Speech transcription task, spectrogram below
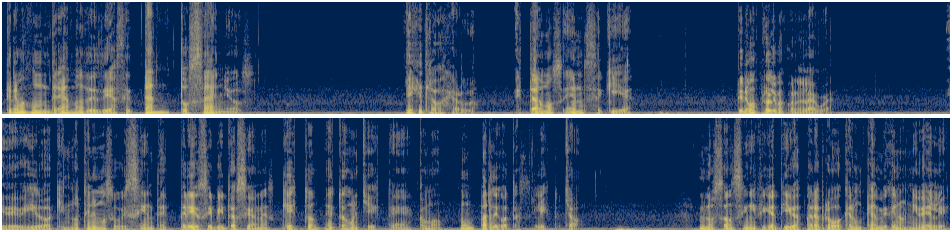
Tenemos un drama desde hace tantos años. Y hay que trabajarlo. Estamos en sequía. Tenemos problemas con el agua. Y debido a que no tenemos suficientes precipitaciones, que esto, esto es un chiste, como un par de gotas, listo, chao. No son significativas para provocar un cambio que nos nivele.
